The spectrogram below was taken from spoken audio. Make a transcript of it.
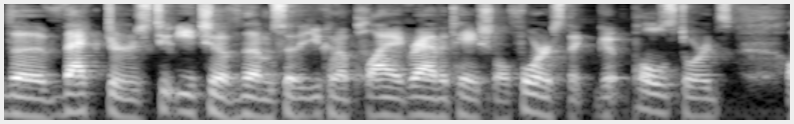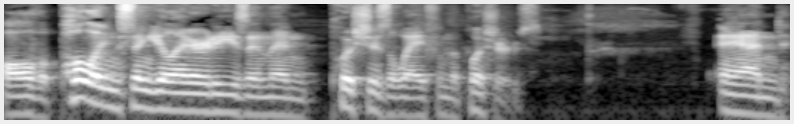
the vectors to each of them so that you can apply a gravitational force that pulls towards all the pulling singularities and then pushes away from the pushers. And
